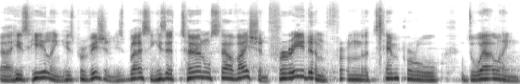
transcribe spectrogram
uh, his healing, his provision, his blessing, his eternal salvation, freedom from the temporal dwelling.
